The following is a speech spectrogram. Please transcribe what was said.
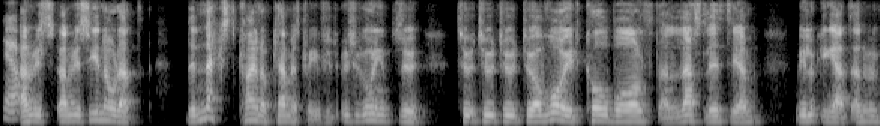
Yeah. And we and we see now that the next kind of chemistry, if you're going to to to to to avoid cobalt and less lithium, we're looking at and we're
